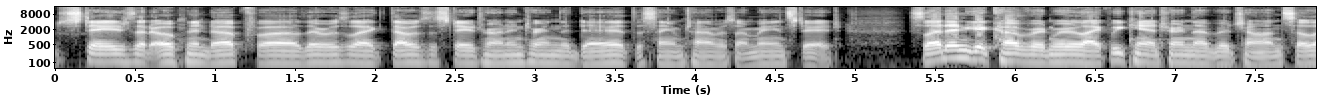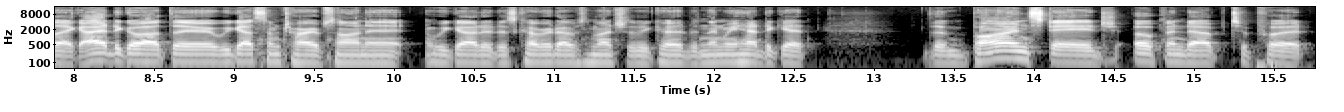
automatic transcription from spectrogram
stage that opened up. Uh, there was like, that was the stage running during the day at the same time as our main stage. So that didn't get covered. And we were like, we can't turn that bitch on. So like, I had to go out there. We got some tarps on it. We got it as covered up as much as we could. And then we had to get the barn stage opened up to put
